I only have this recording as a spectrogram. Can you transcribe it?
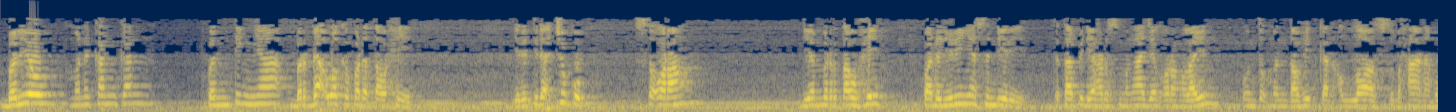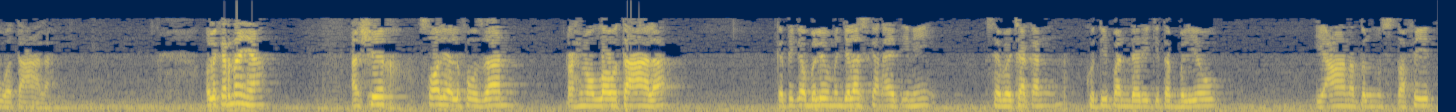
beliau menekankan pentingnya berdakwah kepada tauhid. Jadi tidak cukup seorang dia bertauhid pada dirinya sendiri, tetapi dia harus mengajak orang lain untuk mentauhidkan Allah Subhanahu wa taala. Oleh karenanya, Asy-Syaikh Shalih Al-Fauzan rahimallahu taala ketika beliau menjelaskan ayat ini, saya bacakan kutipan dari kitab beliau I'anatul Mustafid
